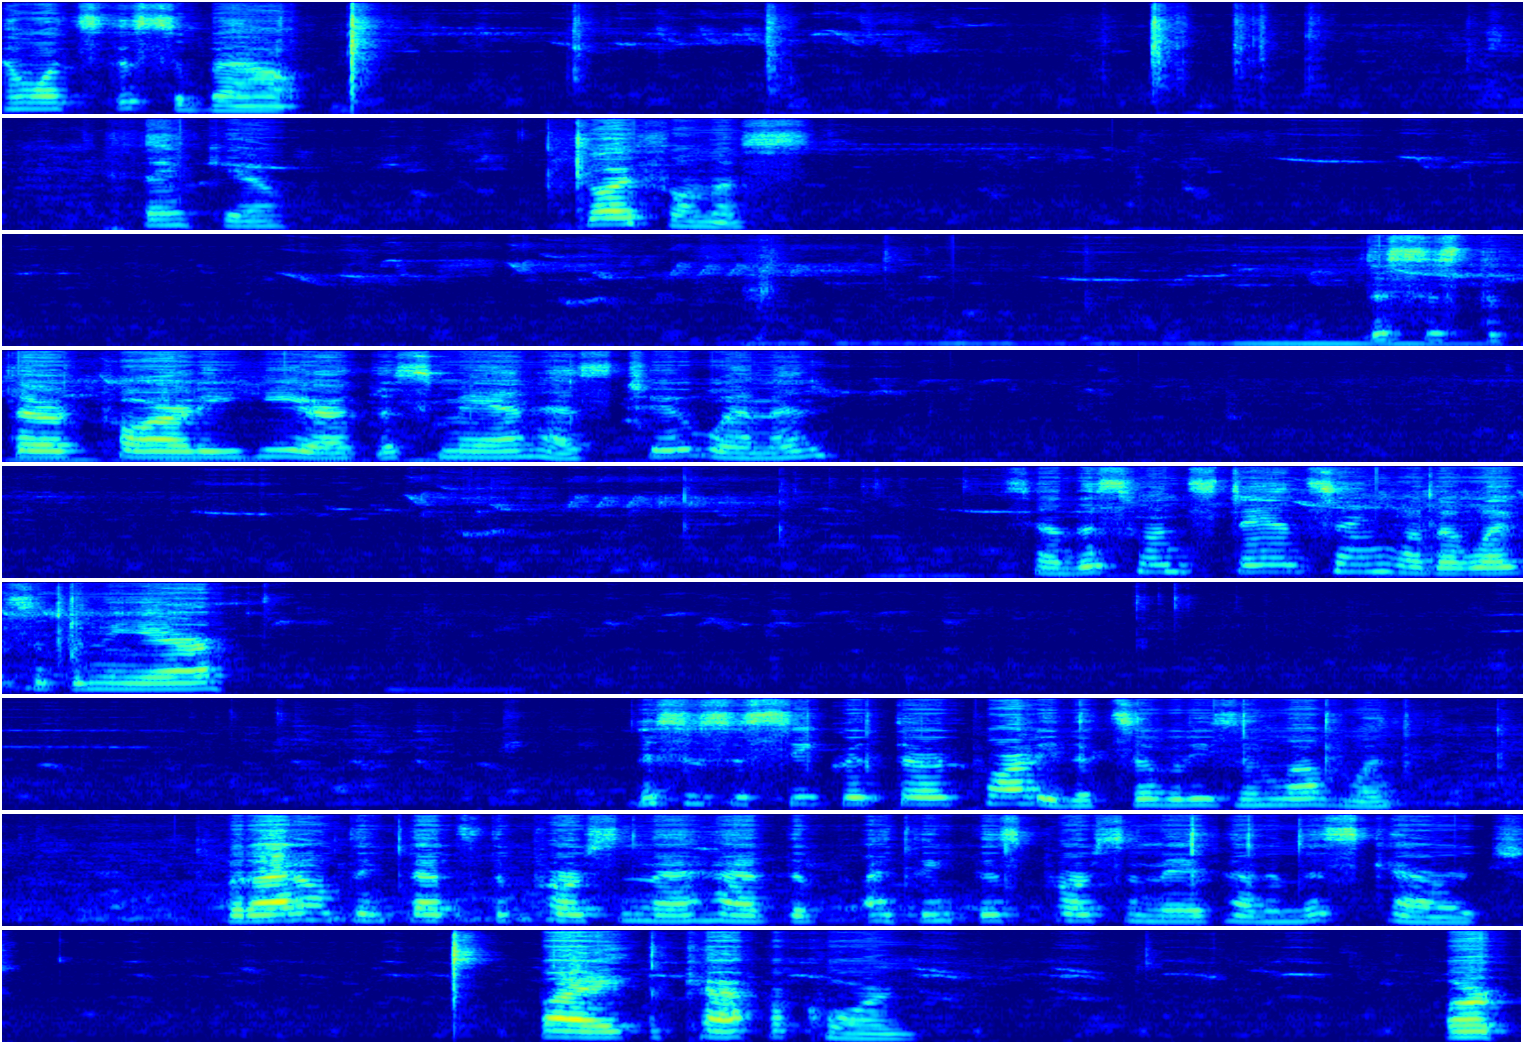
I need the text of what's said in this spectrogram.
And what's this about? Thank you. Joyfulness. This is the third party here. This man has two women. So this one's dancing with her legs up in the air. This is a secret third party that somebody's in love with. But I don't think that's the person that had the, I think this person may have had a miscarriage by a Capricorn. Or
